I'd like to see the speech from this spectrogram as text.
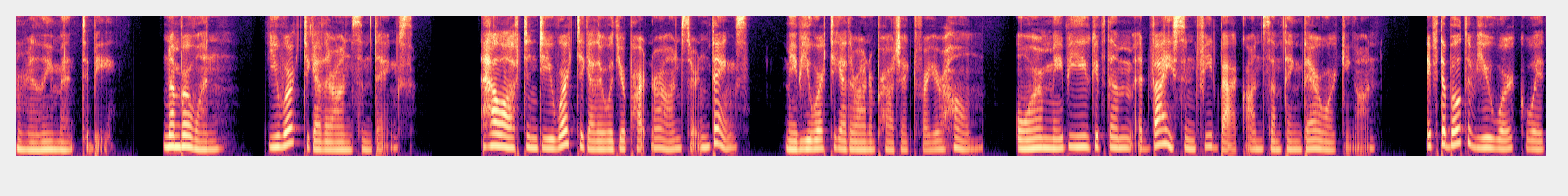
really meant to be. Number one, you work together on some things. How often do you work together with your partner on certain things? Maybe you work together on a project for your home or maybe you give them advice and feedback on something they're working on. If the both of you work with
